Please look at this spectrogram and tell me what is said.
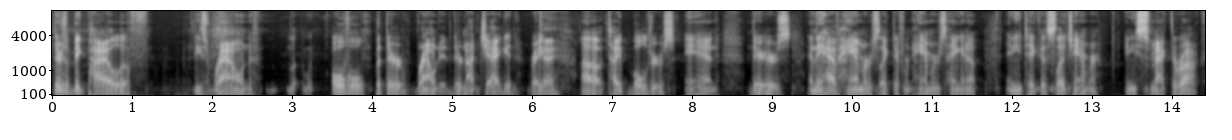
there's a big pile of these round, oval, but they're rounded. They're not jagged, right? Okay. Uh, type boulders, and there's and they have hammers, like different hammers hanging up, and you take a sledgehammer and you smack the rock,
